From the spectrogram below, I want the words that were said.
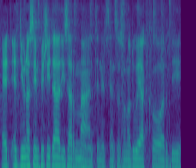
è, è di una semplicità disarmante, nel senso sono due accordi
